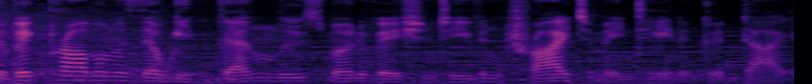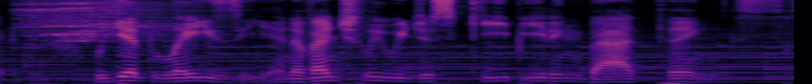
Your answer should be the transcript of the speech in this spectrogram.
The big problem is that we then lose motivation to even try to maintain a good diet. We get lazy and eventually we just keep eating bad things.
